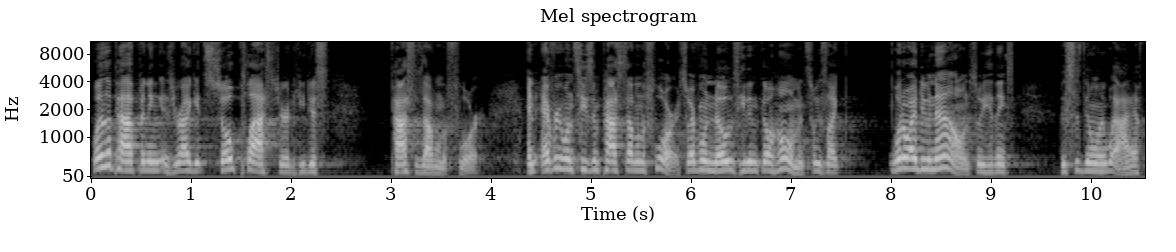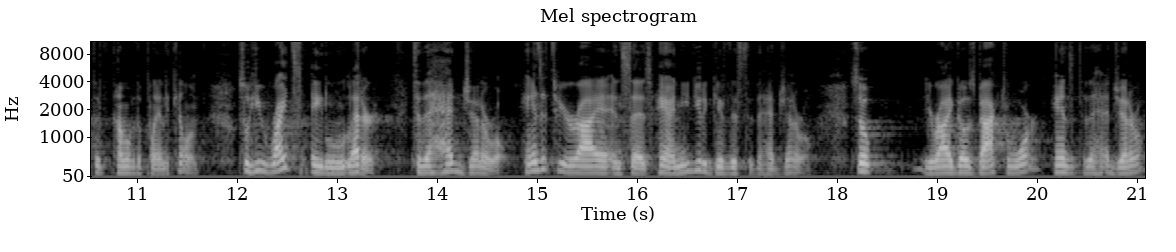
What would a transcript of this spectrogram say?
What ends up happening is Uriah gets so plastered, he just passes out on the floor. And everyone sees him pass out on the floor. So everyone knows he didn't go home. And so he's like, what do I do now? And so he thinks, this is the only way. I have to come up with a plan to kill him. So he writes a letter to the head general, hands it to Uriah, and says, Hey, I need you to give this to the head general. So Uriah goes back to war, hands it to the head general.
